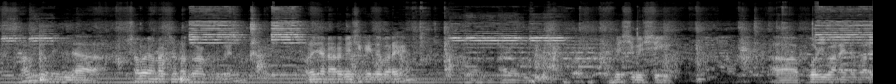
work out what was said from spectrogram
আলহামদুলিল্লাহ। সবাই ওনার জন্য দোয়া করবেন। উনি যেন আরও বেশি খেতে পারে আরও বেশি বেশি আহ, পরি বানাইতে পারে।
